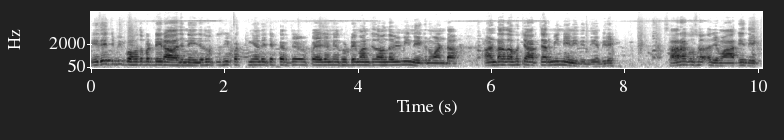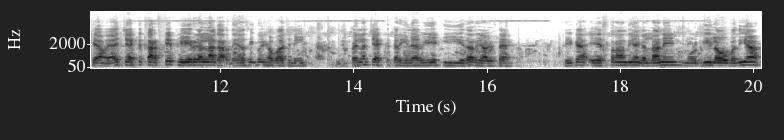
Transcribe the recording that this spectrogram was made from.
ਇਹਦੇ 'ਚ ਵੀ ਬਹੁਤ ਵੱਡੇ ਰਾਜ ਨੇ। ਜਦੋਂ ਤੁਸੀਂ ਪੱਠੀਆਂ ਦੇ ਚੱਕਰ 'ਚ ਪੈ ਜਾਂਦੇ ਹੋ, ਤੁਹਾਡੇ ਮਨ 'ਚ ਤਾਂ ਹੁੰਦਾ ਵੀ ਮਹੀਨੇ ਕੁ ਨੂੰ ਆਂਡਾ। ਆਂਡਾ ਤਾਂ ਉਹ 4-4 ਮਹੀਨੇ ਨਹੀਂ ਦਿੰਦੀਆਂ ਵੀਰੇ। ਸਾਰਾ ਕੁਝ ਅਜਮਾ ਕੇ ਦੇਖਿਆ ਹੋਇਆ। ਇਹ ਚੈੱਕ ਕਰਕੇ ਫੇਰ ਗੱਲਾਂ ਕਰਦੇ ਆ ਅਸੀਂ, ਕੋਈ ਹਵਾ 'ਚ ਨਹੀਂ। ਪਹਿਲਾਂ ਚੈੱਕ ਕਰੀਦਾ ਵੀ ਇਹ ਕੀ ਇਹਦਾ ਰਿਜ਼ਲਟ ਹੈ। ਠੀਕ ਹੈ, ਇਸ ਤਰ੍ਹਾਂ ਦੀਆਂ ਗੱਲਾਂ ਨੇ। ਮੁਰਗੀ ਲਓ, ਵਧੀਆ।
